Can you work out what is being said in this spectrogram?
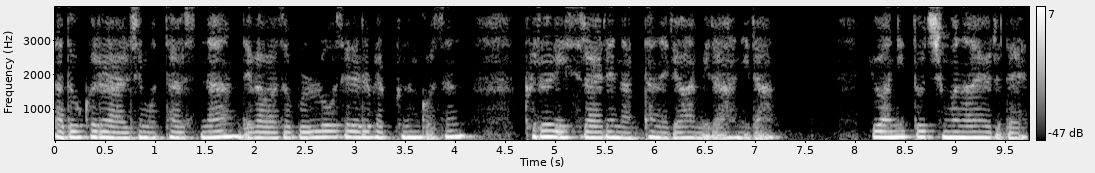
나도 그를 알지 못하였으나 내가 와서 물로 세례를 베푸는 것은 그를 이스라엘에 나타내려 함이라 하니라. 요한이 또 증언하여 이르되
